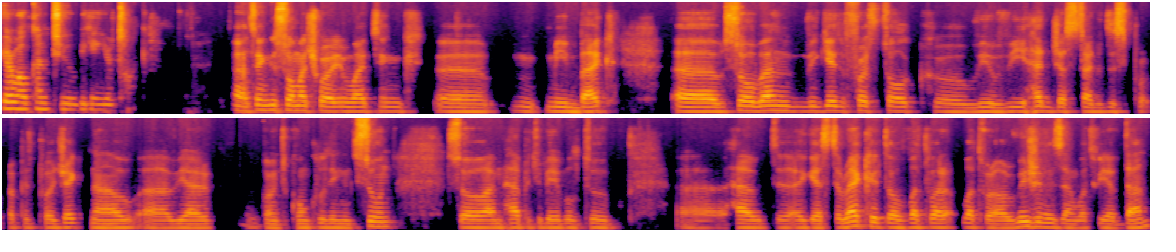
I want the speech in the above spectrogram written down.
you're welcome to begin your talk. Uh, thank you so much for inviting uh, me back. Uh, so when we gave the first talk, uh, we, we had just started this pro project. Now uh, we are going to concluding it soon. So I'm happy to be able to have, the, I guess, the record of what were what were our visions and what we have done.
